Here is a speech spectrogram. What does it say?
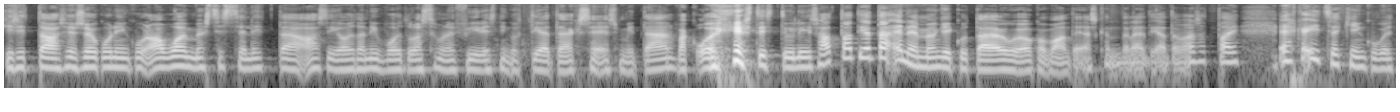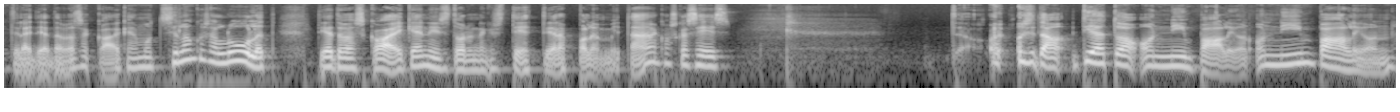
Ja sitten taas, jos joku niin kuin avoimesti selittää asioita, niin voi tulla semmoinen fiilis, niin kuin tietääkö se edes mitään, vaikka oikeasti tyyliin saattaa tietää enemmänkin kuin tämä joku, joka vaan teeskentelee tietävänsä, tai ehkä itsekin kuvittelee tietävänsä kaiken, mutta silloin kun sä luulet tietävänsä kaiken, niin sä todennäköisesti et tiedä paljon mitään, koska siis sitä tietoa on niin paljon, on niin paljon.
